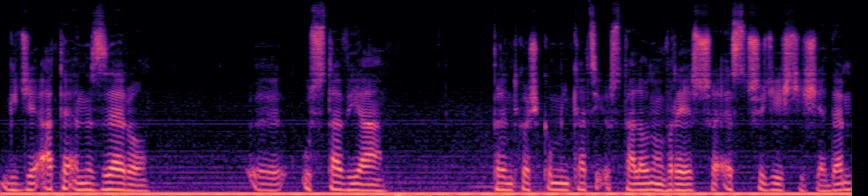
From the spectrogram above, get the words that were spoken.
gdzie ATN0 y, ustawia prędkość komunikacji ustaloną w rejestrze S37,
